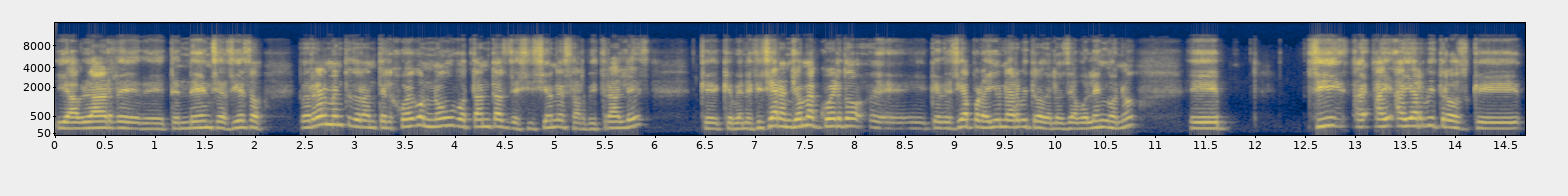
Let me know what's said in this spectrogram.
Y hablar de, de tendencias y eso, pero realmente durante el juego no hubo tantas decisiones arbitrales que, beneficiaran. Yo me acuerdo eh, que decía por ahí un árbitro de los de Abolengo, ¿no? Eh, sí, hay, árbitros que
